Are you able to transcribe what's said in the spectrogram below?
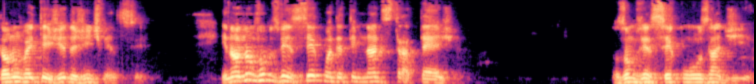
Então não vai ter jeito da gente vencer. E nós não vamos vencer com uma determinada estratégia. Nós vamos vencer com ousadia.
